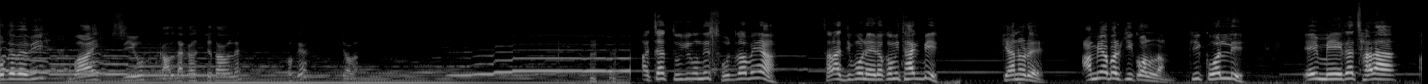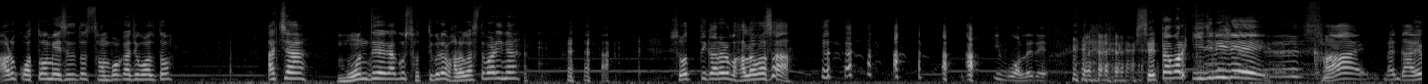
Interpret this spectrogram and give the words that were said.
Okay baby bye see you কাল দেখা হচ্ছে তাহলে। ওকে চলো। আচ্ছা তুই কি কোনদিন শুধরাবি না? সারা জীবন এরকমই থাকবি? কেন রে? আমি আবার কি করলাম? কি করলি? এই মেয়েটা ছাড়া আরও কত মেয়ের সাথে তোর সম্পর্ক আছে বলতো? আচ্ছা মন থেকে কাকু সত্যি করে ভালোবাসতে পারি না? সত্যিকারের ভালোবাসা? কি বলে রে? সেটা আবার কি জিনিস রে? খায় না গায়ে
